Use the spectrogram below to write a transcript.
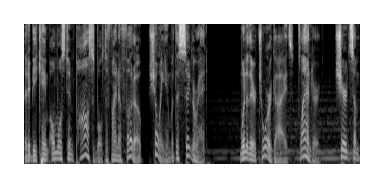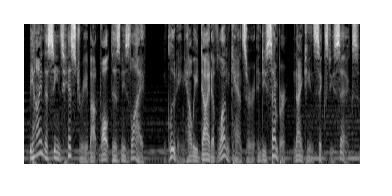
that it became almost impossible to find a photo showing him with a cigarette. One of their tour guides, Flander, shared some behind the scenes history about Walt Disney's life, including how he died of lung cancer in December 1966.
